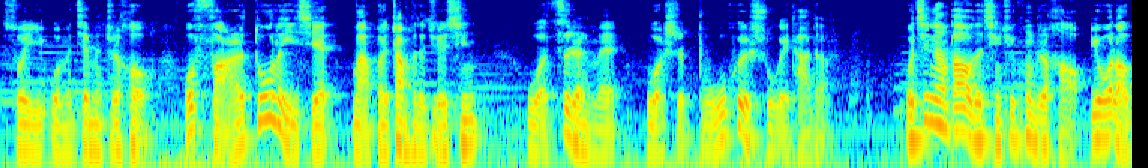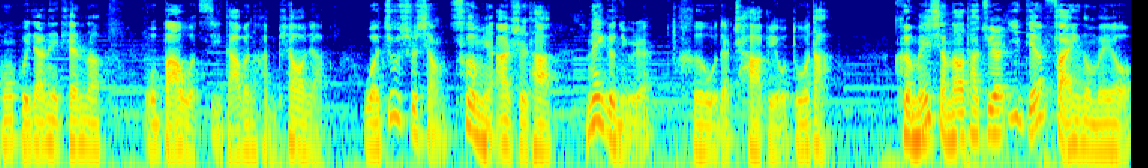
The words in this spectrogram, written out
所以我们见面之后，我反而多了一些挽回丈夫的决心。我自认为我是不会输给他的。我尽量把我的情绪控制好。约我老公回家那天呢，我把我自己打扮得很漂亮，我就是想侧面暗示他那个女人和我的差别有多大。可没想到他居然一点反应都没有，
